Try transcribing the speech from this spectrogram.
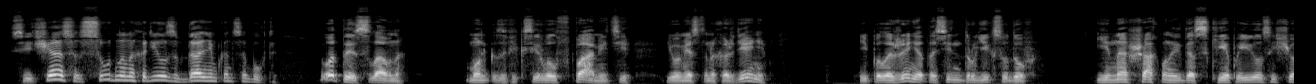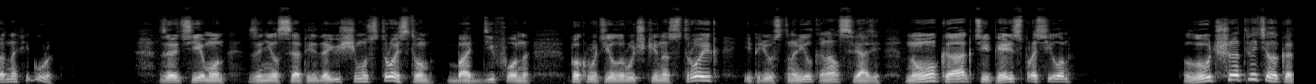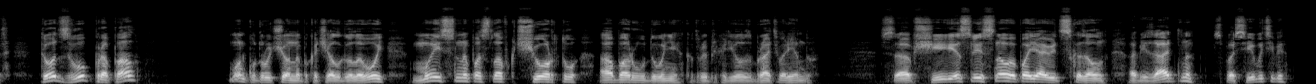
Сейчас судно находилось в дальнем конце бухты. Вот и славно. Монк зафиксировал в памяти его местонахождение и положение относительно других судов. И на шахматной доске появилась еще одна фигура. Затем он занялся передающим устройством баддифона, покрутил ручки настроек и переустановил канал связи. «Ну, как теперь?» — спросил он. «Лучше», — ответила Кат, — «тот звук пропал». Монк удрученно покачал головой, мысленно послав к черту оборудование, которое приходилось брать в аренду. — Сообщи, если снова появится, — сказал он. — Обязательно. Спасибо тебе.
